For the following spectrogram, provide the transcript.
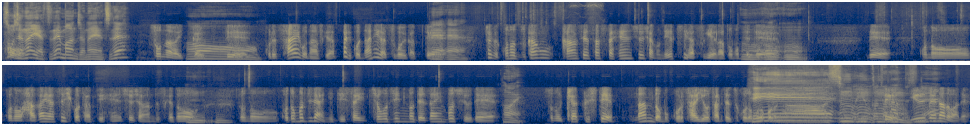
そそううじゃないやつね。マンじゃないやつね。そんなのが一回言ってこれ最後なんですけど、やっぱりこれ何がすごいかって、ええ。とにかくこの図鑑を完成させた編集者の熱意がすげえなと思ってて、うんうんうん。でこのこの羽賀康彦さんっていう編集者なんですけど、うんうん。その子供時代に実際、超人のデザイン募集で、はい。その企画して、何度もこれ採用されてるんです、子供の頃に。そういう方でなんですね。有名なのはね、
